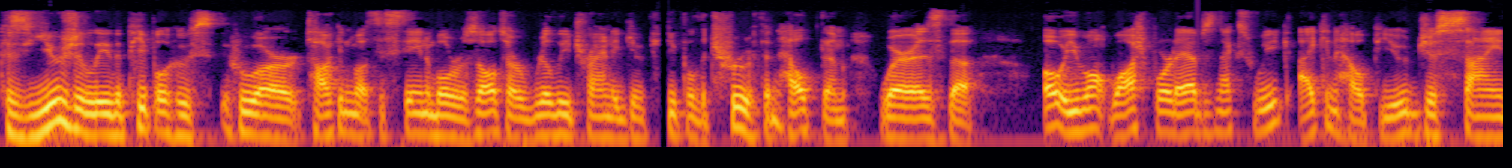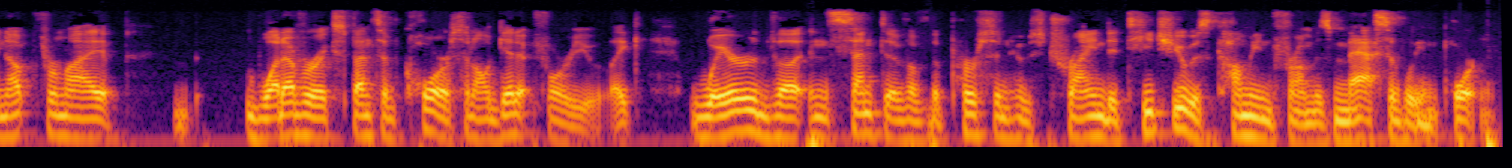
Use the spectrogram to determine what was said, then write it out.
Because usually the people who who are talking about sustainable results are really trying to give people the truth and help them. Whereas the oh you want washboard abs next week? I can help you. Just sign up for my whatever expensive course and i'll get it for you. Like where the incentive of the person who's trying to teach you is coming from is massively important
